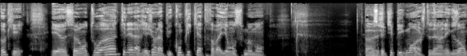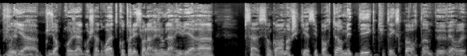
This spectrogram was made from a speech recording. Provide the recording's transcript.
Ok. Et euh, selon toi, quelle est la région la plus compliquée à travailler en ce moment? Ben, Parce que typiquement, je te donne un exemple. Il y a plusieurs projets à gauche à droite. Quand on est sur la région de la Riviera, ça, c'est encore un marché qui est assez porteur. Mais dès que tu t'exportes un peu vers le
